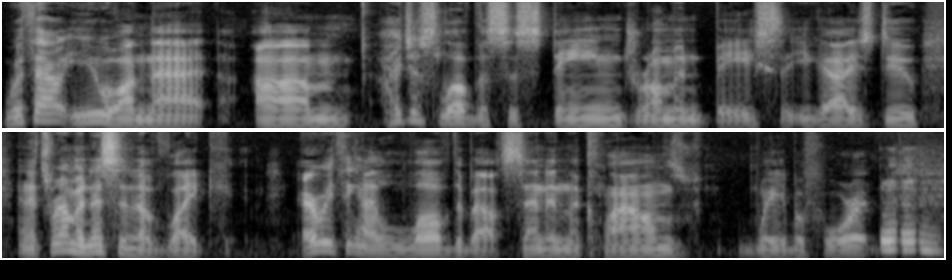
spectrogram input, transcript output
without you on that. Um, I just love the sustained drum and bass that you guys do, and it's reminiscent of like everything I loved about Send in the Clowns way before it. Mm.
